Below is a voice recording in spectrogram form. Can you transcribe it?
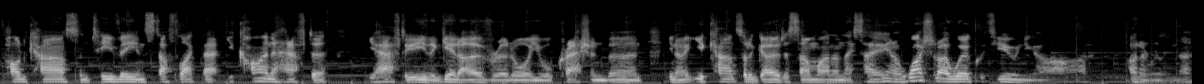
podcasts and TV and stuff like that, you kind of have to you have to either get over it or you will crash and burn. You know, you can't sort of go to someone and they say, you know, why should I work with you? And you go, oh, I don't, I don't really know.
